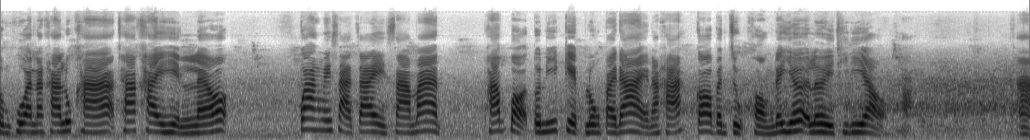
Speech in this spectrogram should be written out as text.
สมควรนะคะ ลูกค้าถ้าใครเห็นแล้วกว้างไม่สะใจสามารถพับเบาะตัวนี้เก็บลงไปได้นะคะ ก็บรรจุของได้เยอะเลยทีเดียวค่ะอ่า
